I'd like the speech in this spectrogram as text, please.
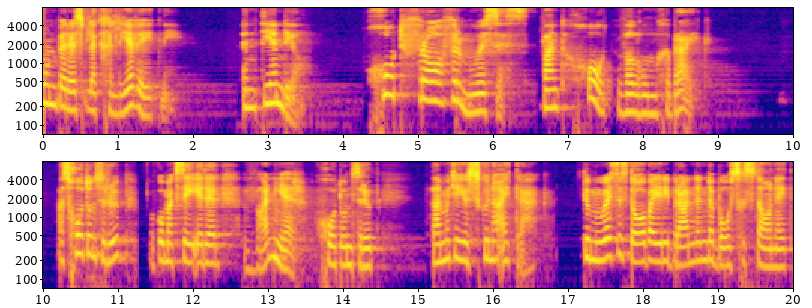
onberispelik gelewe het nie. Inteendeel. God vra vir Moses want God wil hom gebruik. As God ons roep, of kom ek sê eerder wanneer God ons roep, dan moet jy jou skoene uittrek. Toe Moses daar by hierdie brandende bos gestaan het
